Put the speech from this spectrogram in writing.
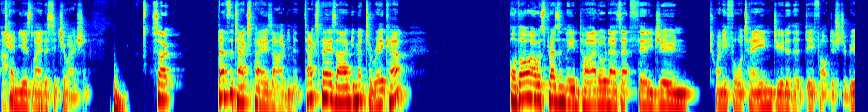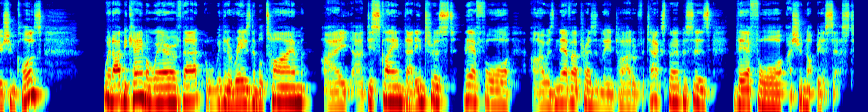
uh, 10 years later situation. So that's the taxpayer's argument. Taxpayer's argument, to recap, although I was presently entitled as at 30 June 2014 due to the default distribution clause, when I became aware of that within a reasonable time, I uh, disclaimed that interest. Therefore, I was never presently entitled for tax purposes. Therefore, I should not be assessed.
